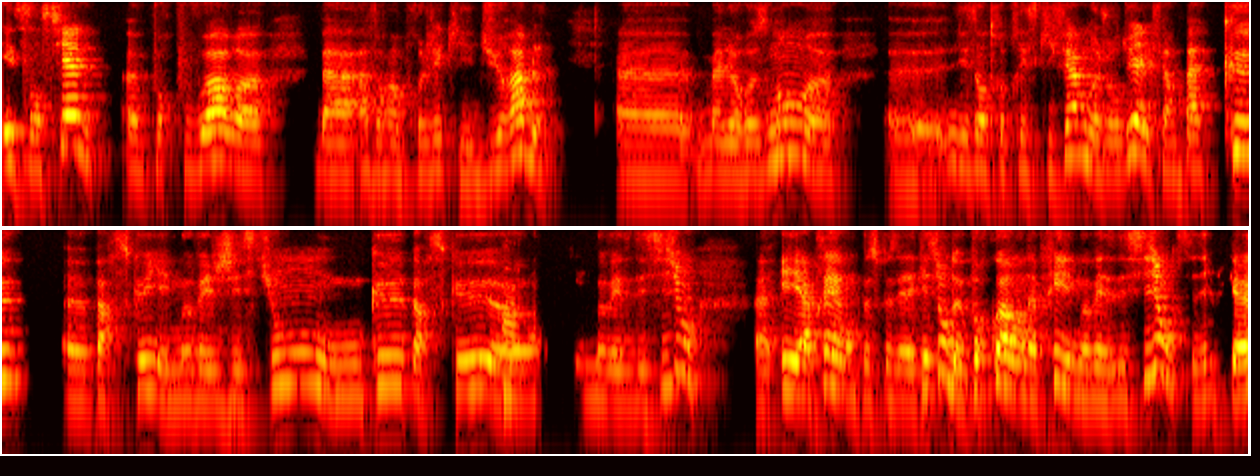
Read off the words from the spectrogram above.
essentielle pour pouvoir bah, avoir un projet qui est durable. malheureusement, les entreprises qui ferment aujourd'hui, elles ne ferment pas que euh, parce qu'il y a une mauvaise gestion ou que parce que euh, une mauvaise décision. Euh, et après, on peut se poser la question de pourquoi on a pris une mauvaise décision. C'est-à-dire que,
